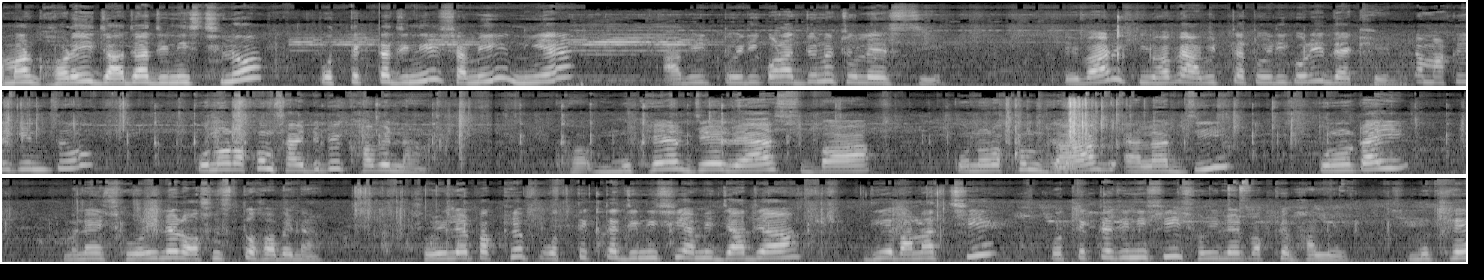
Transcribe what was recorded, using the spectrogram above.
আমার ঘরেই যা যা জিনিস ছিল প্রত্যেকটা জিনিস আমি নিয়ে আবির তৈরি করার জন্য চলে এসেছি। এবার কীভাবে আবিরটা তৈরি করি দেখেন। মাখলে কিন্তু কোনো রকম সাইড এফেক্ট হবে না। মুখের যে র্যাশ বা কোনো রকম দাগ অ্যালার্জি কোনোটাই মানে শরীরের অসুস্থ হবে না। শরীরের পক্ষে প্রত্যেকটা জিনিসই আমি যা যা দিয়ে বানাচ্ছি, প্রত্যেকটা জিনিসই শরীরের পক্ষে ভালো। মুখে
